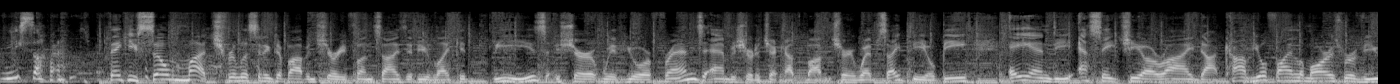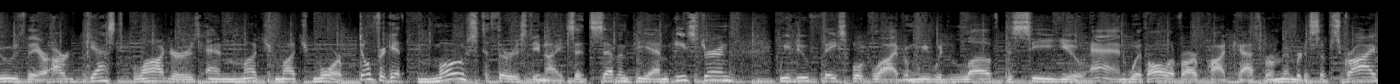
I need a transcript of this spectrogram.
Nissan. Thank you so much for listening to Bob and Sheri Fun Size. If you like it, please share it with your friends and be sure to check out the Bob and Sheri website, B O B A N D S H E R I dot com. You'll find Lamar's reviews there, our guest bloggers, and much, much more. Don't forget, most Thursday nights at 7 p.m. Eastern, we do Facebook Live and we would love to see you. And with all of our podcasts, remember to subscribe,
